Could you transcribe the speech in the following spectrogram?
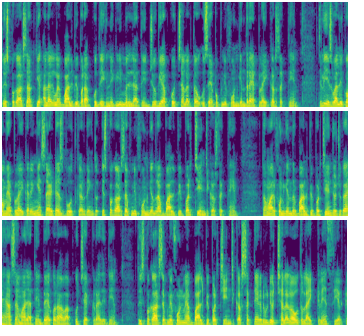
तो इस प्रकार से आपके अलग अलग बाल पेपर आपको देखने के लिए मिल जाते हैं। जो भी आपको अच्छा लगता है, उसे आप अपने फ़ोन के अंदर अप्लाई कर सकते हैं। चलिए, इस वाले को हम अप्लाई करेंगे साइट एस बोथ कर देंगे। तो इस प्रकार से अपने फ़ोन के अंदर आप बाल पेपर चेंज कर सकते हैं। तो हमारे फ़ोन के अंदर बाल पेपर चेंज हो चुका है। यहाँ से हम आ जाते हैं बैक और आप आपको चेक करा देते हैं। तो इस प्रकार से अपने फ़ोन में आप बाल पेपर चेंज कर सकते हैं। अगर वीडियो अच्छा लगा हो तो लाइक करें शेयर करें।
